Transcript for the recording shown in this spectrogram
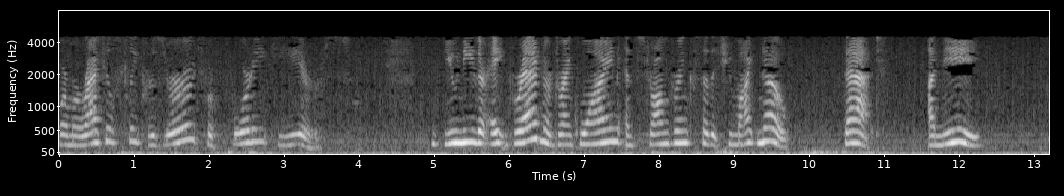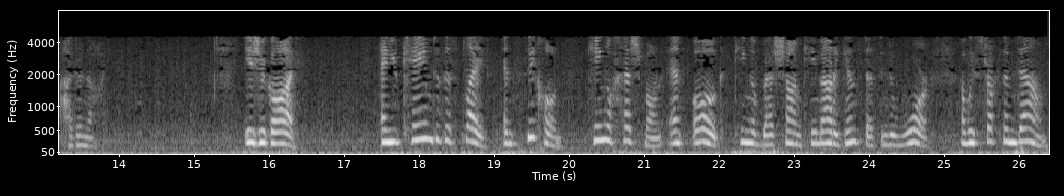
were miraculously preserved for 40 years. You neither ate bread nor drank wine and strong drink so that you might know that Ani Adonai is your God. And you came to this place, and Sichon, king of Heshbon, and Og, king of Bashan, came out against us into war, and we struck them down.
